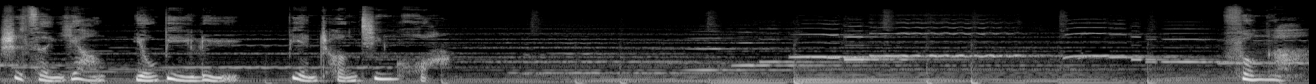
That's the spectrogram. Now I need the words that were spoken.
是怎样由碧绿变成金黄。风啊！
